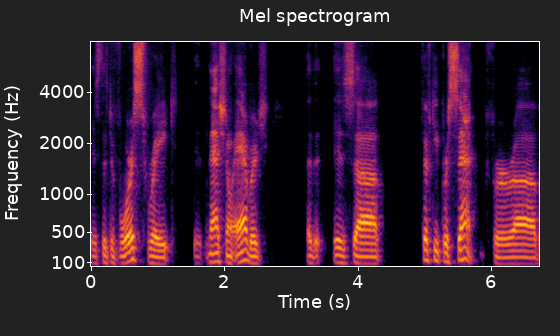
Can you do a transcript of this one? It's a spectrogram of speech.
is the divorce rate national average uh, is uh 50% for uh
